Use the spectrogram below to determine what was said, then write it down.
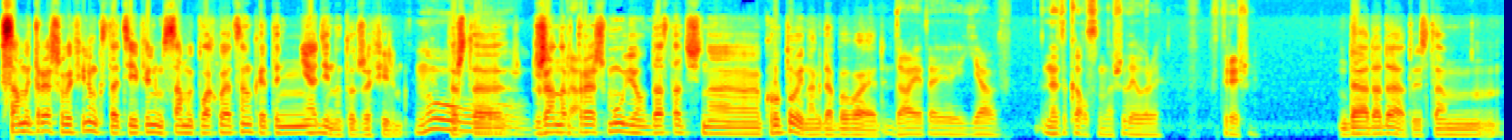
Самый трэшевый фильм, кстати, фильм с самой плохой оценкой, это не один и тот же фильм. Ну, Потому что жанр да. трэш-муви, он достаточно крутой иногда бывает. Да, это я натыкался на шедевры в трэше. Да-да-да, то есть там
